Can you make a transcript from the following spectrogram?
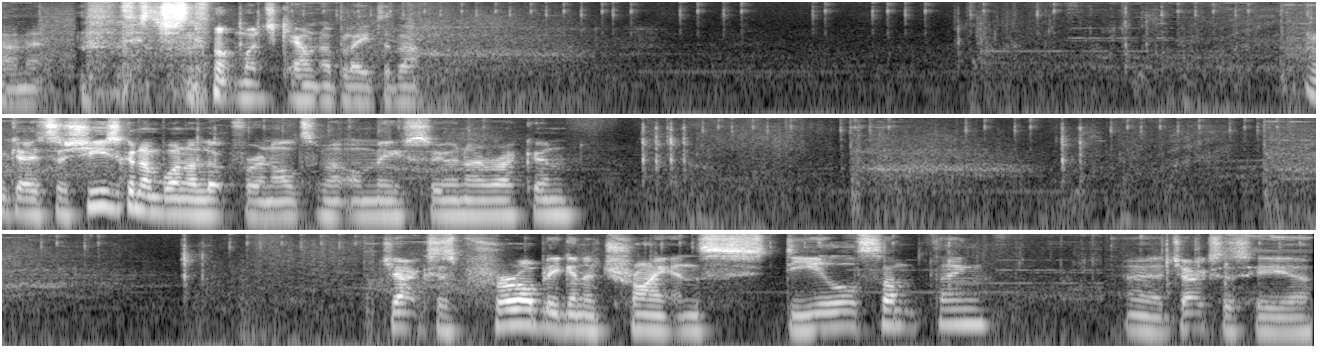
damn it. There's just not much counterplay to that. Okay, so she's going to want to look for an ultimate on me soon, I reckon. Jax is probably going to try and steal something. Uh, Jax is here.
